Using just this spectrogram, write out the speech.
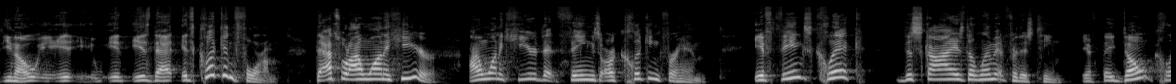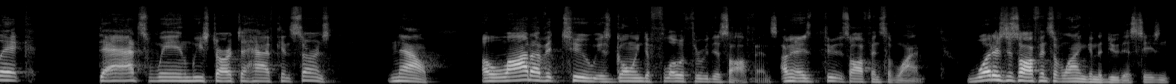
you know it, it, it is that it's clicking for him. That's what I want to hear. I want to hear that things are clicking for him. If things click, the sky is the limit for this team. If they don't click, that's when we start to have concerns. Now, a lot of it too is going to flow through this offense. I mean, through this offensive line. What is this offensive line going to do this season?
